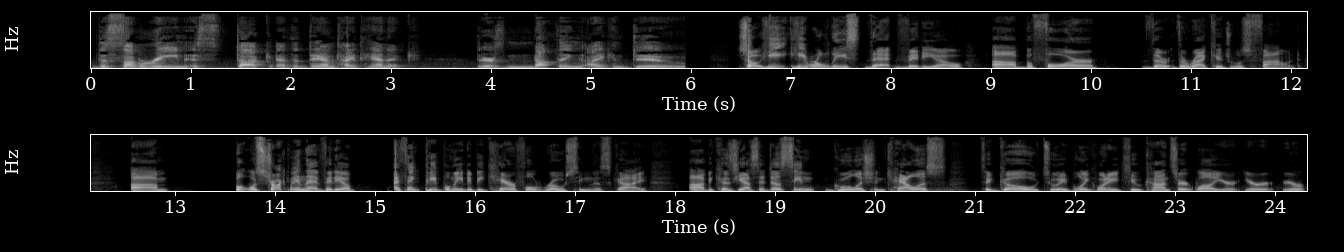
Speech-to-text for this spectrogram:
The submarine is stuck at the damn Titanic. There's nothing I can do. So he he released that video uh, before the the wreckage was found. Um, but what struck me in that video, I think people need to be careful roasting this guy uh, because yes, it does seem ghoulish and callous to go to a Blink One Eighty Two concert while your your your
